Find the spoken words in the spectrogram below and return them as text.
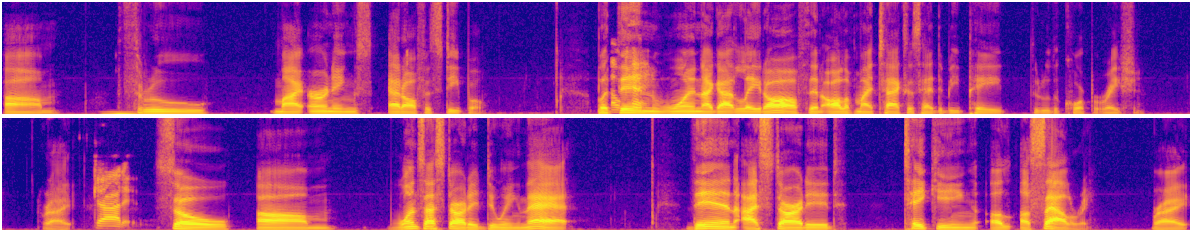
um, through my earnings at Office Depot. But okay. then when I got laid off, then all of my taxes had to be paid through the corporation. Right. Got it. So um, once I started doing that, then I started taking a, a salary. Right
